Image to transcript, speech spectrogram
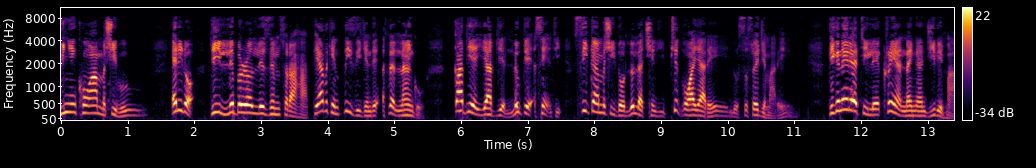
ဝိညာဉ်ခွန်အားမရှိဘူးအဲ့ဒီတော့ဒီ liberalism ဆိုတာဟာဘုရားသခင်သိစေခြင်းတဲ့အသက်လမ်းကိုကပြည့်ရပြည့်လွတ်တဲ့အဆင့်အထိစီကံမရှိသောလွတ်လပ်ခြင်းကြီးဖြစ်သွားရတယ်လို့ဆွဆွဲကြပါတယ် ဒီကနေ့တည်းထိလေခရိယန်နိုင်ငံကြီးတွေမှာ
